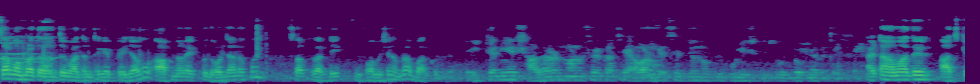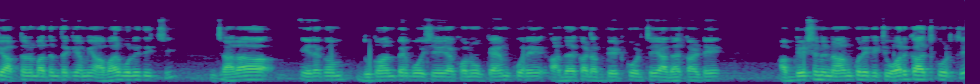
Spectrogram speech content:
সব আমরা তদন্তের মাধ্যম থেকে পেয়ে যাব। আপনারা একটু ধৈর্য রাখুন সব সঠিক ইনফরমেশন আমরা বার করে দেবো এইটা নিয়ে সাধারণ মানুষের কাছে অ্যাওয়ারনেসের জন্য কি পুলিশ কিছু উদ্যোগ নেবে? এটা আমাদের আজকে আপনার মাধ্যম থেকে আমি আবার বলে দিচ্ছি। যারা এরকম দোকান পে বসে या কোনো ক্যাম্প করে আধার কার্ড আপডেট করছে আধার কার্ডে আপডেশনের নাম করে কিছু আর কাজ করছে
